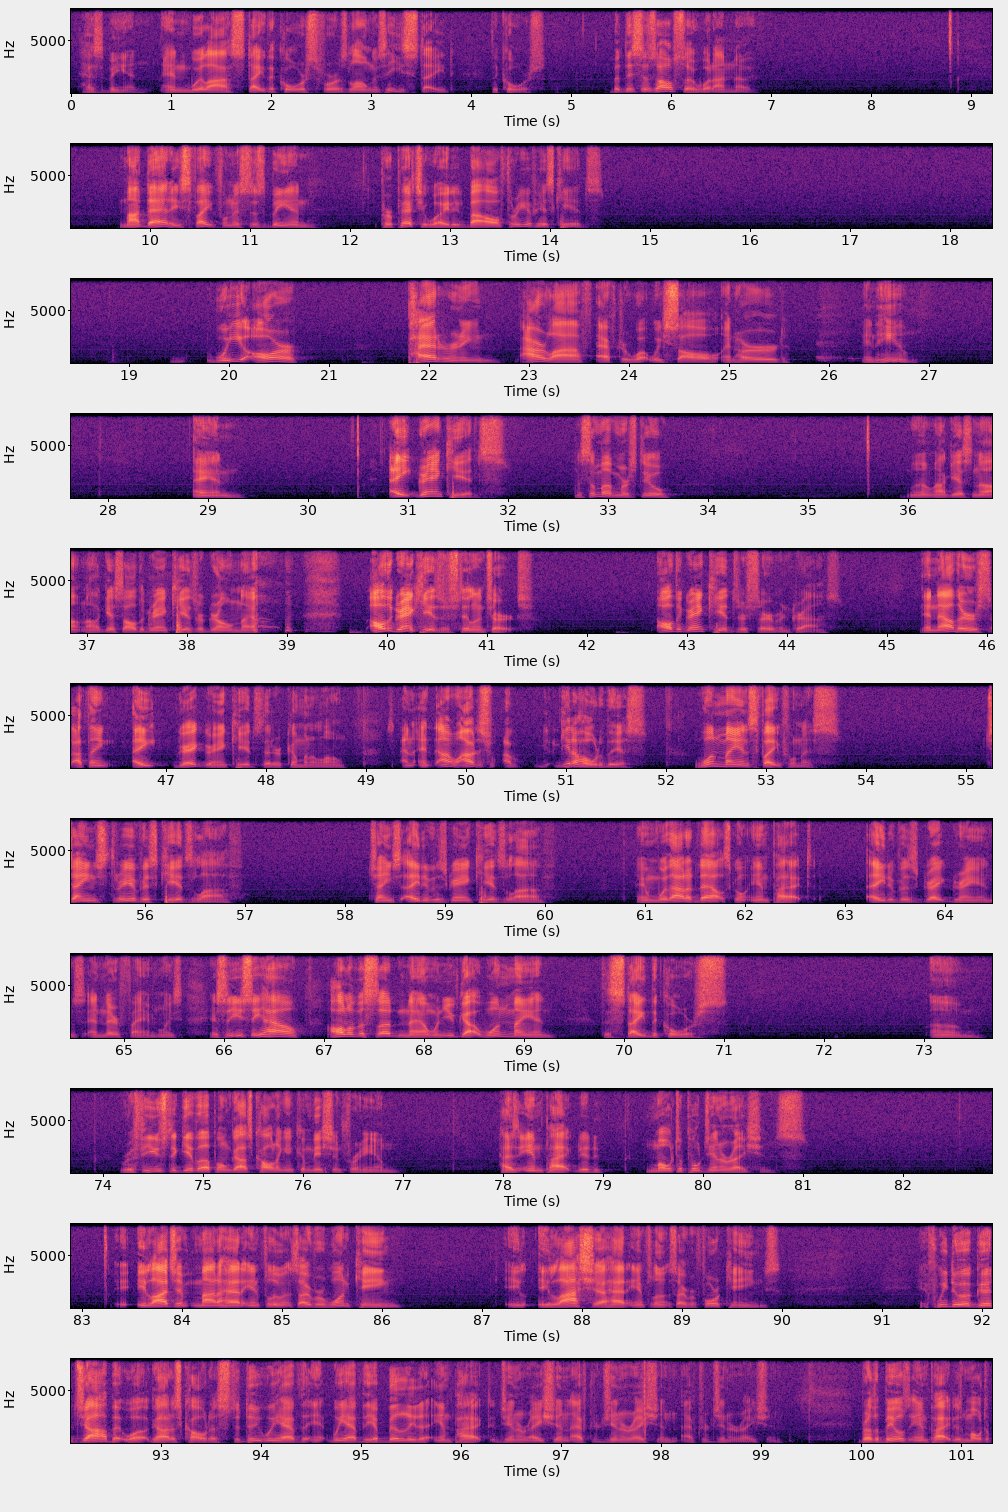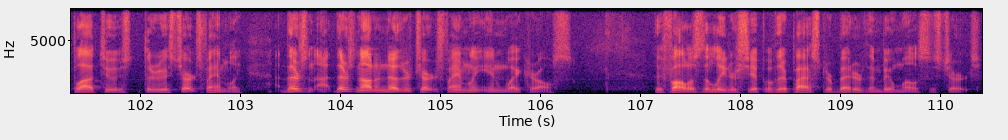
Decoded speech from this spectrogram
has been. And will I stay the course for as long as he's stayed the course? But this is also what I know. My daddy's faithfulness is being perpetuated by all three of his kids. We are patterning our life after what we saw and heard in him. And eight grandkids. And some of them are still, well, I guess not. I guess all the grandkids are grown now. all the grandkids are still in church. All the grandkids are serving Christ. And now there's, I think, eight great grandkids that are coming along. And, and I, I just I get a hold of this. One man's faithfulness changed three of his kids' life, changed eight of his grandkids' life, and without a doubt, it's going to impact eight of his great grands and their families. And so you see how all of a sudden now, when you've got one man that stayed the course, um, refused to give up on God's calling and commission for him, has impacted multiple generations. Elijah might have had influence over one king. Elisha had influence over four kings if we do a good job at what God has called us to do, we have the, we have the ability to impact generation after generation after generation. Brother Bill's impact is multiplied to his, through his church family. There's not, there's not another church family in Waycross that follows the leadership of their pastor better than Bill Mullis's church.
